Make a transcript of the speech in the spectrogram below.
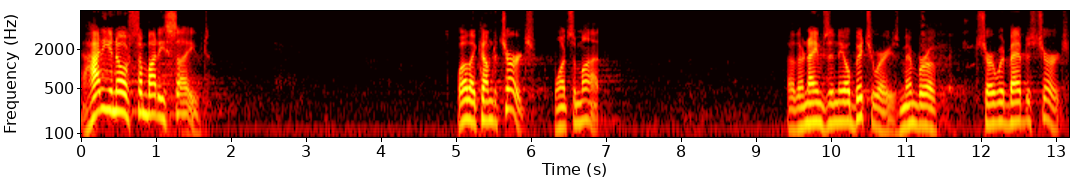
How do you know if somebody's saved? Well, they come to church once a month. Uh, their name's in the obituaries, member of Sherwood Baptist Church.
